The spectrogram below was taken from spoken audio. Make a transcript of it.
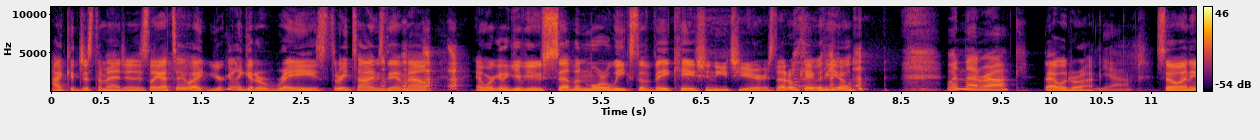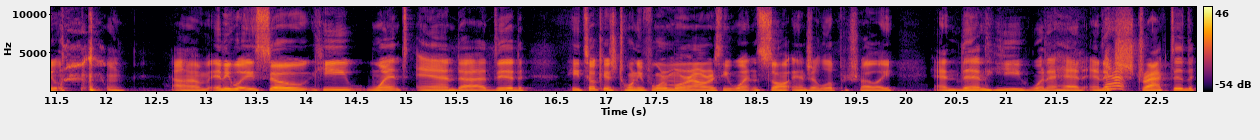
I could just imagine. It's like I tell you what, you're gonna get a raise three times the amount, and we're gonna give you seven more weeks of vacation each year. Is that okay with you? Wouldn't that rock? That would rock. Yeah. So anyway, um, anyway, so he went and uh, did. He took his 24 more hours. He went and saw Angela Petrelli, and then he went ahead and That- extracted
